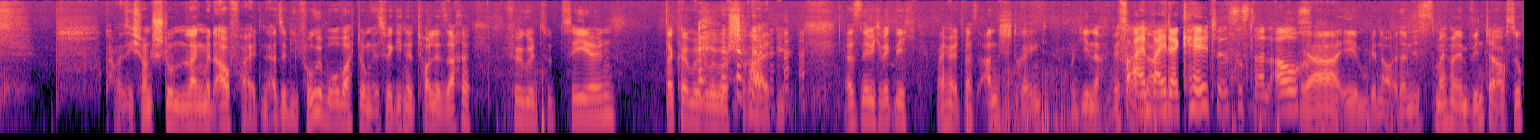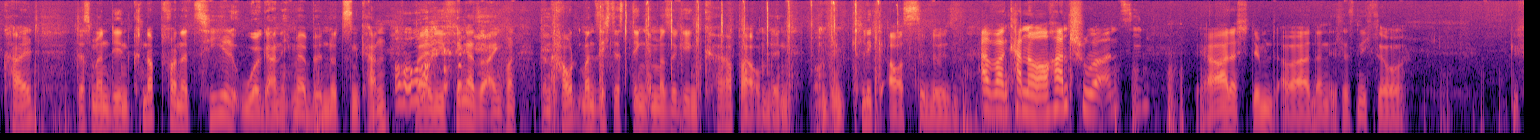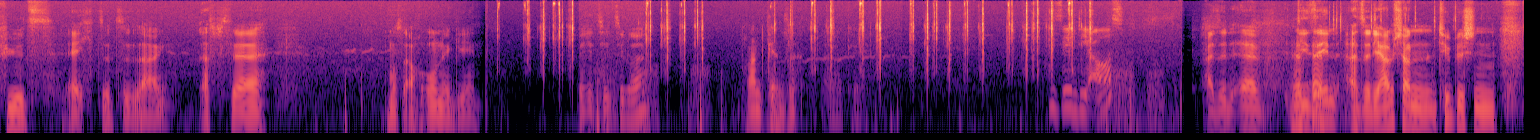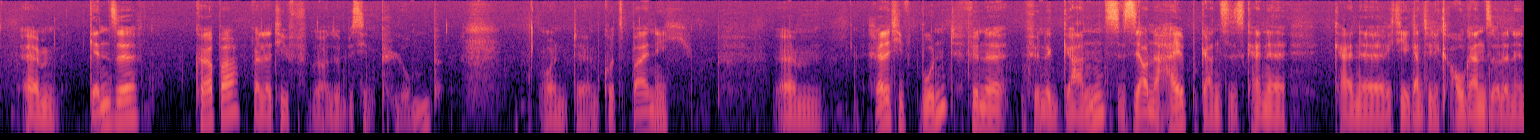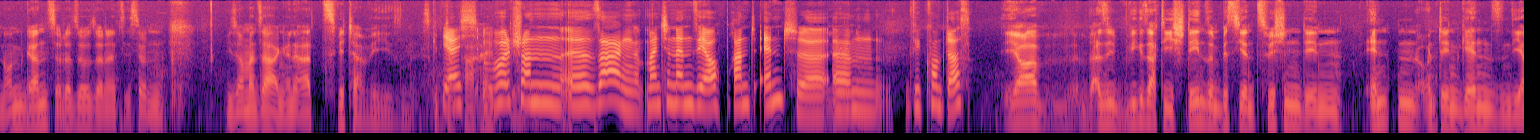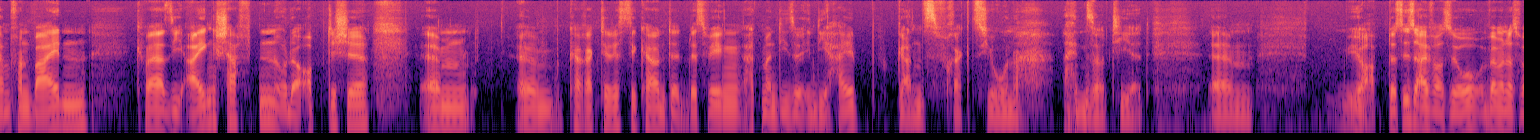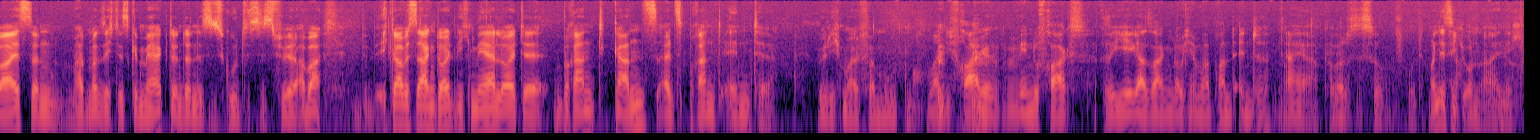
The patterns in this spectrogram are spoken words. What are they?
kann man sich schon stundenlang mit aufhalten. Also die Vogelbeobachtung ist wirklich eine tolle Sache. Vögel zu zählen, da können wir drüber streiten. Das ist nämlich wirklich manchmal etwas anstrengend und je nach Wetter. Vor allem bei der Kälte ist es dann auch. Ja, eben, genau. Dann ist es manchmal im Winter auch so kalt, dass man den Knopf von der Zähluhr gar nicht mehr benutzen kann, oh. weil die Finger so eingefahren Dann haut man sich das Ding immer so gegen den Körper, um den, um den Klick auszulösen. Aber man kann auch Handschuhe anziehen. Ja, das stimmt, aber dann ist es nicht so gefühlsecht sozusagen. Das äh, muss auch ohne gehen. Welche zählst du gerade? Brandgänse. Ah, okay. Wie sehen die aus? Also äh, die sehen, also die haben schon einen typischen ähm, Gänsekörper, relativ, also ein bisschen plump und ähm, kurzbeinig. Ähm, relativ bunt für eine, für eine Gans. Es ist ja auch eine Halbgans, es ist keine, keine richtige Gans wie eine Graugans oder eine Non-Gans oder so, sondern es ist so ein, wie soll man sagen, eine Art Zwitterwesen. ja, ich wollte schon äh, sagen, manche nennen sie auch Brandente. Ja, genau. ähm, wie kommt das? Ja, also wie gesagt, die stehen so ein bisschen zwischen den Enten und den Gänsen. Die haben von beiden quasi Eigenschaften oder optische ähm, ähm, Charakteristika und deswegen hat man diese in die Halbgans-Fraktion einsortiert. Ähm, ja, das ist einfach so. Und wenn man das weiß, dann hat man sich das gemerkt und dann ist es gut. Das ist für, aber ich glaube, es sagen deutlich mehr Leute Brandgans als Brandente, würde ich mal vermuten. Auch mal die Frage, wen du fragst. Also Jäger sagen, glaube ich, immer Brandente. Ah ja, okay. aber das ist so gut. Man ist sich uneinig.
